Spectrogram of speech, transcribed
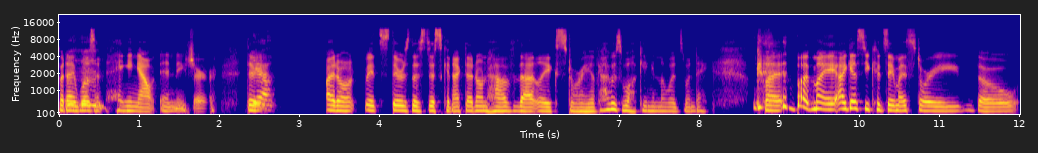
but I Mhm. wasn't hanging out in nature. There yeah. I don't it's there's this disconnect. I don't have that like story of I was walking in the woods one day. But but my I guess you could say my story though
